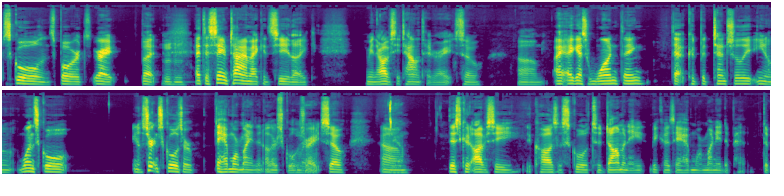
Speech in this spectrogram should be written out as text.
school and sports, right? But hmm at the same time, I could see like, I mean, they're obviously talented, right? So, um, I, I guess one thing that could potentially, you know, one school, you know, certain schools are they have more money than other schools, right? Right. So, um, this could obviously cause a school to dominate because they have more money to pay, to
